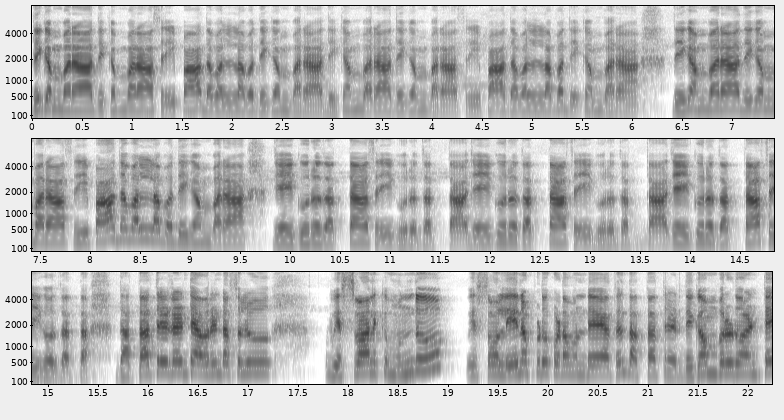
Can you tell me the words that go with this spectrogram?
దిగంబర దిగంబర శ్రీపాదవల్లభ దిగంబర దిగంబర దిగంబర శ్రీపాదవల్లభ దిగంబర దిగంబర దిగంబర శ్రీపాదవల్లభ దిగంబర. జై గురు దత్త శ్రీ గురుదత్త జై గురు దత్త శ్రీ గురుదత్త జై గురు దత్త శ్రీ గురుదత్త దత్తాత్రేయుడు అంటే ఎవరండి అసలు? విశ్వానికి ముందు విశ్వం లేనప్పుడు కూడా ఉండే అతను దత్తాత్రేయుడు. దిగంబరుడు అంటే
